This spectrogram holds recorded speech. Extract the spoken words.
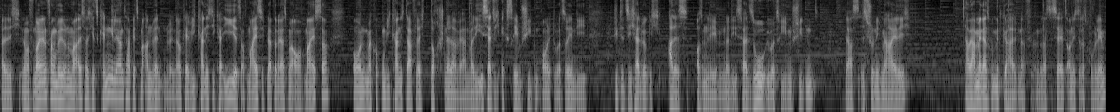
Weil ich nochmal von Neuem anfangen will und nochmal alles, was ich jetzt kennengelernt habe, jetzt mal anwenden will. Okay, wie kann ich die KI jetzt auf Meister, ich bleibe dann erstmal auch auf Meister und mal gucken, wie kann ich da vielleicht doch schneller werden. Weil die ist ja natürlich extrem cheaten, brauche ich nicht drüber zu reden. Die cheatet sich halt wirklich alles aus dem Leben. Ne? Die ist halt so übertrieben cheatend. Das ist schon nicht mehr heilig. Aber wir haben ja ganz gut mitgehalten dafür. Ne? Das ist ja jetzt auch nicht so das Problem.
